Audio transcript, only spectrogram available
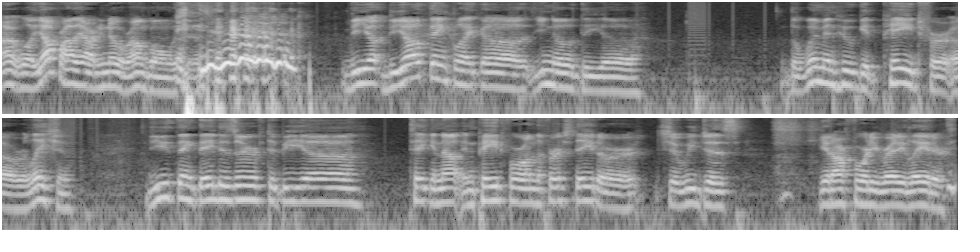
Uh, well, y'all probably already know where I'm going with this. do y'all do y'all think like uh you know the uh the women who get paid for a relation? Do you think they deserve to be uh taken out and paid for on the first date, or should we just get our forty ready later?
